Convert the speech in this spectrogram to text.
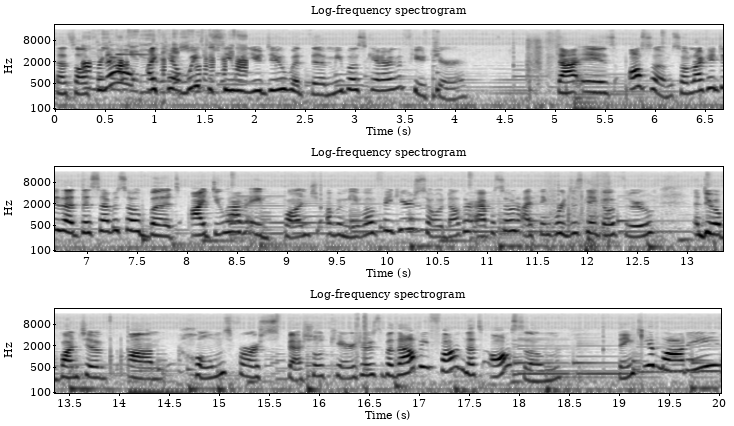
That's all for now. I can't wait to see what you do with the Amiibo scanner in the future. That is awesome. So I'm not going to do that this episode, but I do have a bunch of Amiibo figures. So another episode, I think we're just going to go through and do a bunch of um, homes for our special characters. But that'll be fun. That's awesome. Thank you, Lottie.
